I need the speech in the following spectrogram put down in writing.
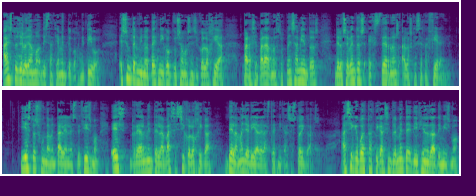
A esto yo lo llamo distanciamiento cognitivo. Es un término técnico que usamos en psicología para separar nuestros pensamientos de los eventos externos a los que se refieren. Y esto es fundamental en el estoicismo, es realmente la base psicológica de la mayoría de las técnicas estoicas. Así que puedes practicar simplemente diciéndote a ti mismo,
